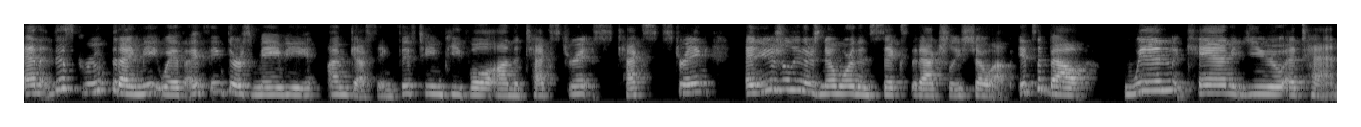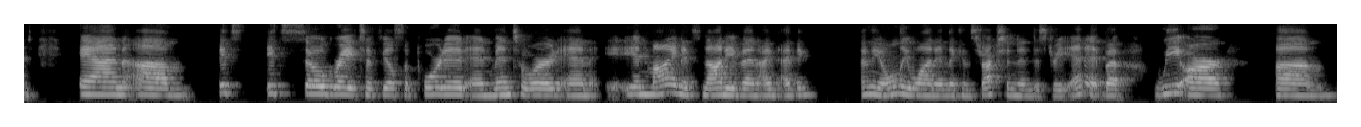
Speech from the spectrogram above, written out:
And this group that I meet with, I think there's maybe, I'm guessing, 15 people on the text, text string. And usually there's no more than six that actually show up. It's about when can you attend? And um, it's it's so great to feel supported and mentored. And in mine, it's not even, I, I think I'm the only one in the construction industry in it, but we are um,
